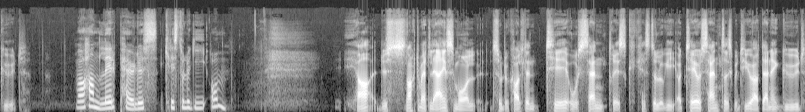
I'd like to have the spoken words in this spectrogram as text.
gud. Hva handler Paulus kristologi om? Ja, du snakket om et læringsmål som du kalte en teosentrisk kristologi. Og teosentrisk betyr at den er Gud,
